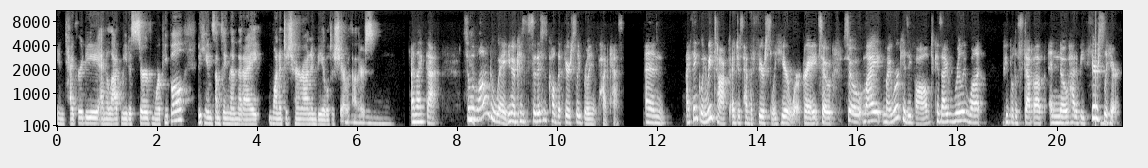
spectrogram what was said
integrity and allowed me to serve more people became something then that I wanted to turn around and be able to share with others. Mm. I like that. So yeah. along the way, you know, because so this is called the Fiercely Brilliant podcast, and I think when we talked, I just had the Fiercely Here work, right? So so my my work has evolved because I really want people to step up and know how to be fiercely here.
